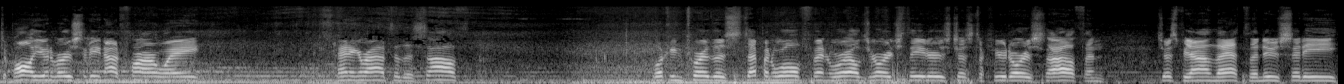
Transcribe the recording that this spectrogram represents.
DePaul University, not far away. Heading around to the south, looking toward the Steppenwolf and Royal George theaters just a few doors south, and just beyond that, the New City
